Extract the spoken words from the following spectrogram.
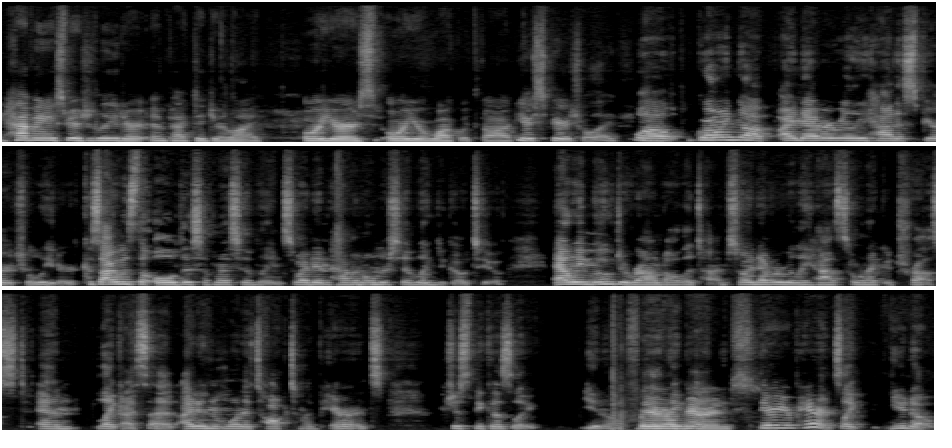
having a spiritual leader impacted your life or yours or your walk with God? Your spiritual life. Well, growing up, I never really had a spiritual leader because I was the oldest of my siblings, so I didn't have an Mhm. older sibling to go to. And we moved around all the time, so I never really had someone I could trust. And like I said, I didn't want to talk to my parents just because, like, you know, They're our thing that- parents. they're your parents. Like, you know,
